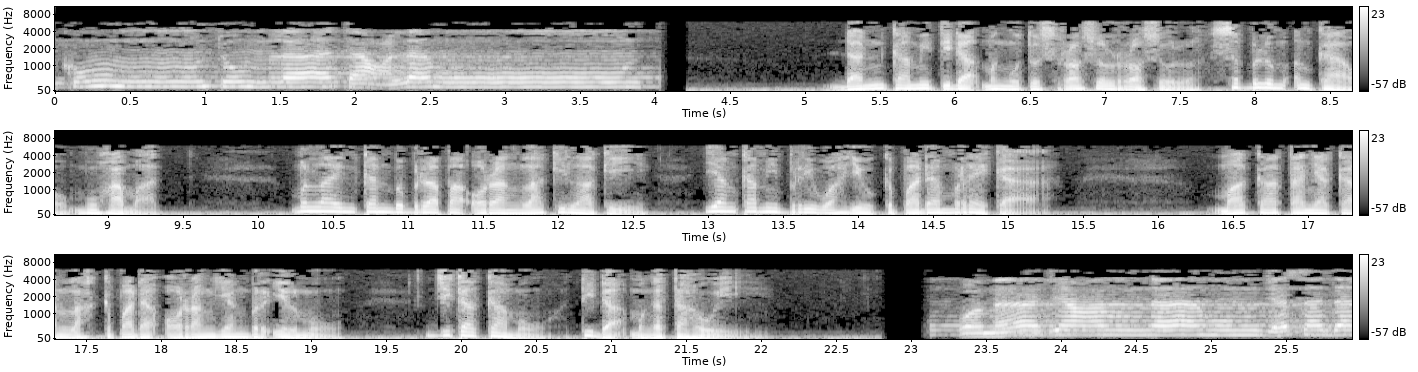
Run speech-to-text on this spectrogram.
كنتم لا تعلمون Dan kami tidak mengutus rasul-rasul sebelum engkau, Muhammad, melainkan beberapa orang laki-laki yang kami beri wahyu kepada mereka. Maka tanyakanlah kepada orang yang berilmu, jika kamu tidak mengetahui. وما جعلناهم جسدا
